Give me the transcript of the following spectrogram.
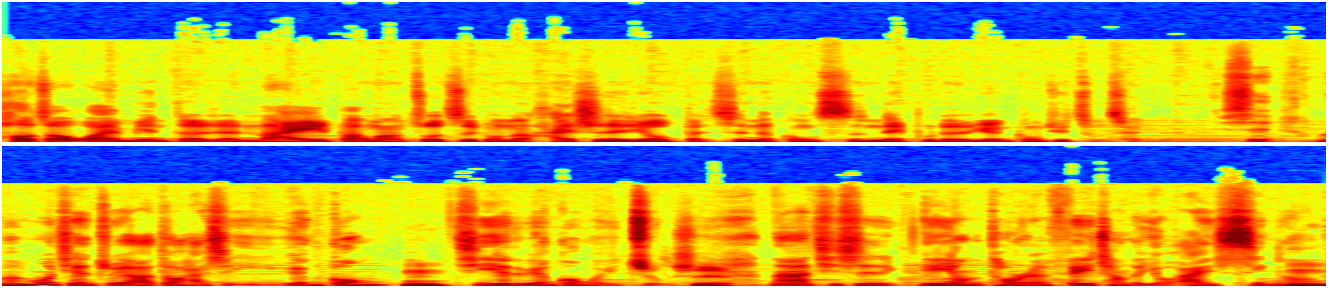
号召外面的人来帮忙做志工呢，还是由本身的公司内部的员工去组成的？是我们目前主要都还是以员工，嗯，企业的员工为主。是。那其实联勇的同仁非常的有爱心哦。嗯。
